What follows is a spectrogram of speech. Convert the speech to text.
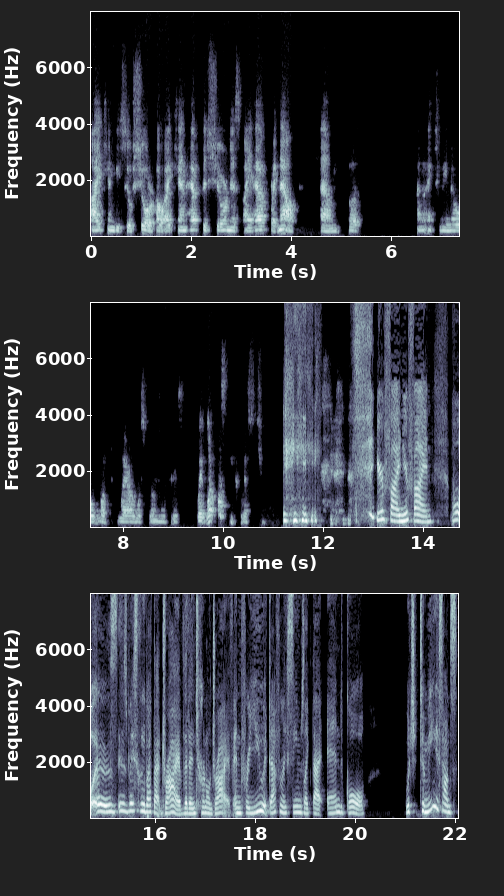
I can be so sure, how I can have the sureness I have right now, um, but I don't actually know what where I was going with this. Wait, what was the question? you're fine. You're fine. Well, it was, it was basically about that drive, that internal drive. And for you, it definitely seems like that end goal, which to me sounds,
